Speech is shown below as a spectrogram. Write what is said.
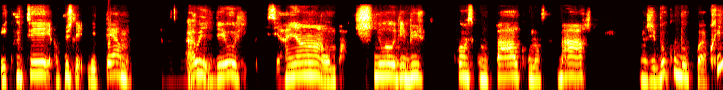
écouter, en plus, les, termes. Euh, ah oui. Vidéo, j'y connaissais rien. On me parlait chinois au début. Quoi est-ce qu'on parle Comment ça marche? J'ai beaucoup, beaucoup appris.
